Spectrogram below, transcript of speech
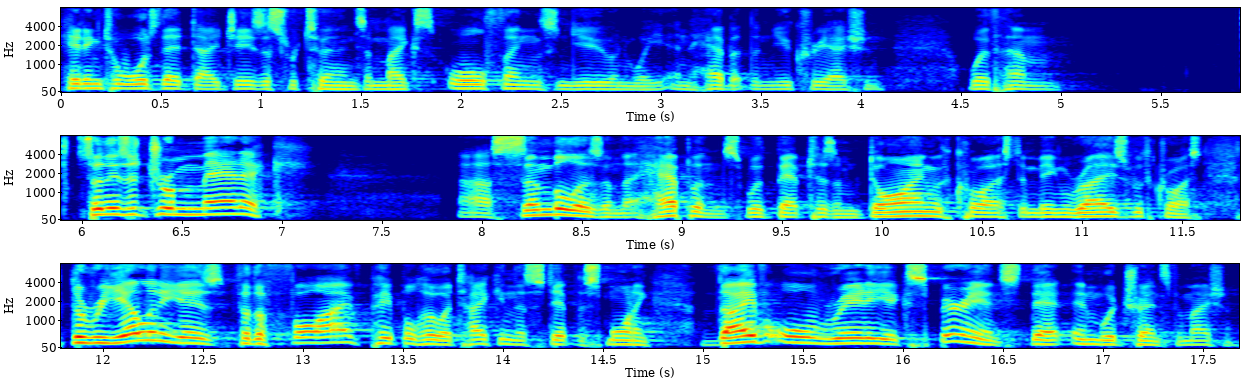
heading towards that day, Jesus returns and makes all things new, and we inhabit the new creation with him. So there's a dramatic uh, symbolism that happens with baptism, dying with Christ and being raised with Christ. The reality is, for the five people who are taking this step this morning, they've already experienced that inward transformation.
